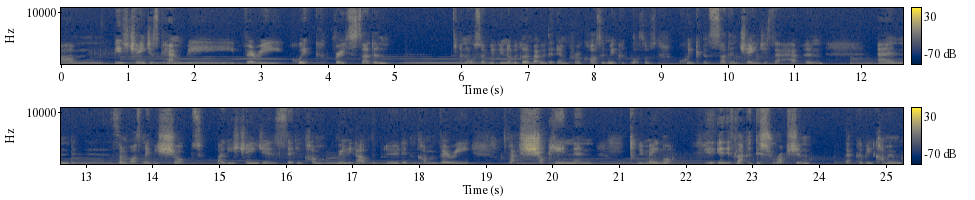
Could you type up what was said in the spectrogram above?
Um, these changes can be very quick, very sudden, and also we, you know we're going back with the Emperor card, and we could lots of quick and sudden changes that happen, and some of us may be shocked by these changes. They can come really out of the blue. They can come very like shocking, and we may not. It, it's like a disruption that could be coming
